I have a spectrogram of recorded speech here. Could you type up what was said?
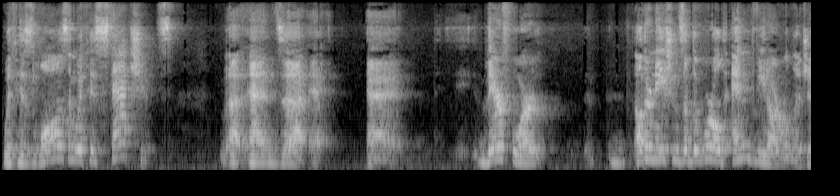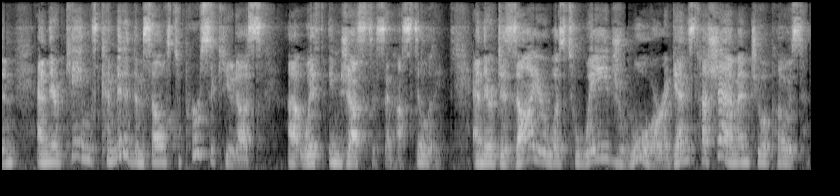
with his laws and with his statutes, uh, and uh, uh therefore other nations of the world envied our religion, and their kings committed themselves to persecute us uh, with injustice and hostility. And their desire was to wage war against Hashem and to oppose him.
